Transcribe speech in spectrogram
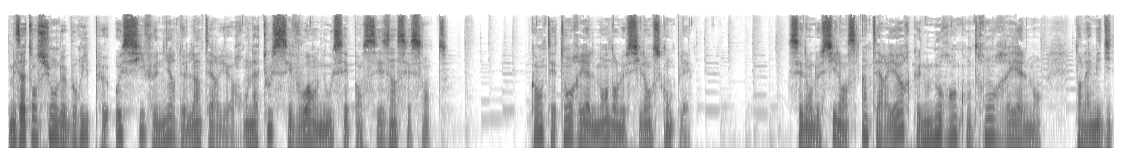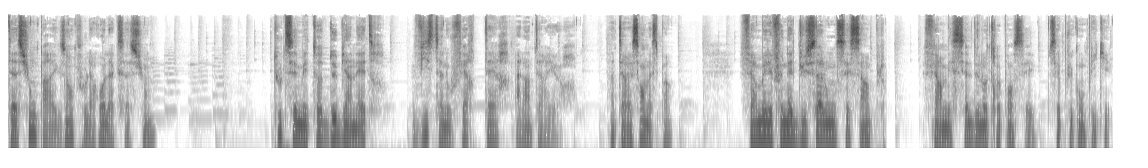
Mais attention, le bruit peut aussi venir de l'intérieur. On a tous ces voix en nous, ces pensées incessantes. quand est-on réellement dans le silence complet? C'est dans le silence intérieur que nous nous rencontrons réellement, dans la méditation par exemple ou la relaxation. Toutes ces méthodes de bien-être visent à nous faire taire à l'intérieur. Intéressant, n'est-ce pas? Fermer les fenêtres du salon, c'est simple. Fermer celles de notre pensée, c'est plus compliqué.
